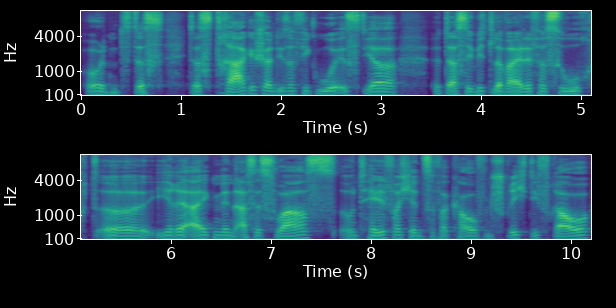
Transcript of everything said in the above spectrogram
Und das, das Tragische an dieser Figur ist ja, dass sie mittlerweile versucht, äh, ihre eigenen Accessoires und Helferchen zu verkaufen. Sprich, die Frau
